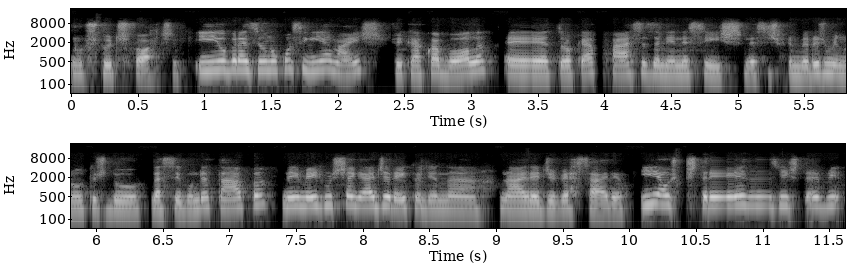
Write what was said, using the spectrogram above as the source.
um chute forte. E o Brasil não conseguia mais ficar com a bola, é, trocar passes ali nesses nesses primeiros minutos do, da segunda etapa, nem mesmo chegar direito ali na, na área adversária. E aos 13, a gente teve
